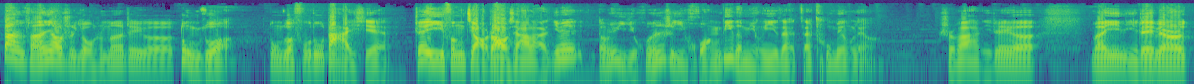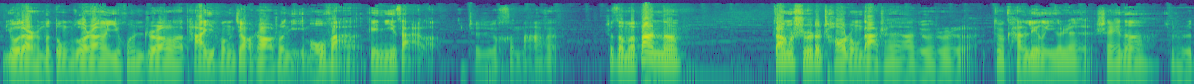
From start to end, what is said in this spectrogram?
但凡要是有什么这个动作，动作幅度大一些，这一封矫诏下来，因为等于乙浑是以皇帝的名义在在出命令，是吧？你这个万一你这边有点什么动作让乙浑知道了，他一封矫诏说你谋反，给你宰了，这就很麻烦。这怎么办呢？当时的朝中大臣啊，就是就看另一个人谁呢？就是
